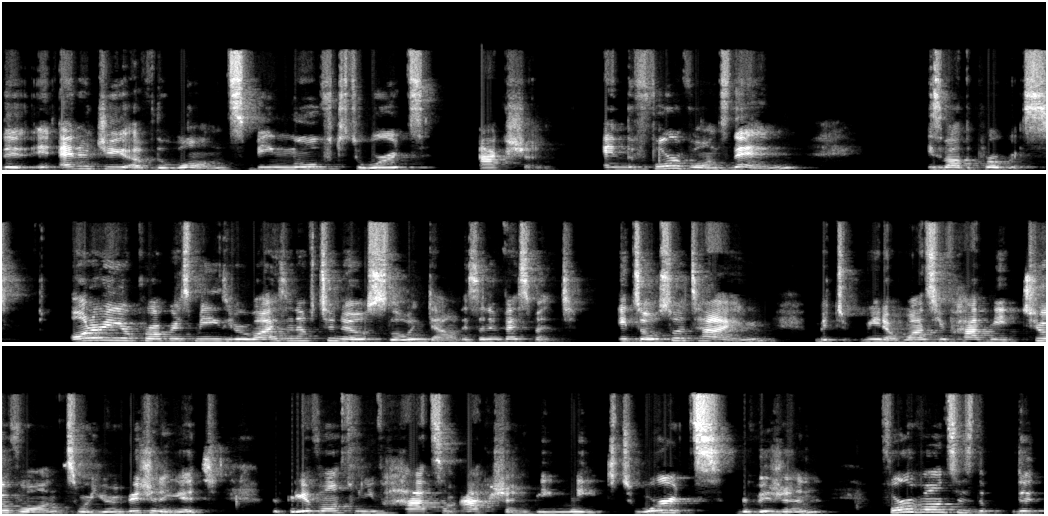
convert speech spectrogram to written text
the energy of the wands being moved towards action. And the four of wands then is about the progress. Honoring your progress means you're wise enough to know slowing down is an investment. It's also a time but you know once you've had the two of wands where you're envisioning it the three of wands when you've had some action being made towards the vision four of wands is the the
